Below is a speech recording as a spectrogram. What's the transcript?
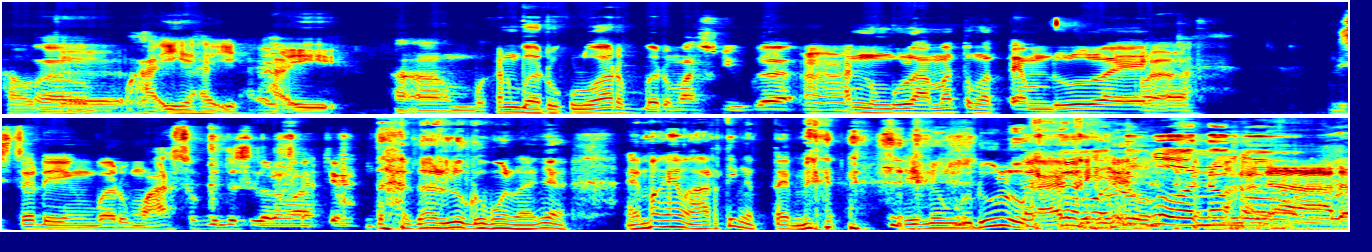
halte Eh, HI HI HI HI. Heeh, bahkan baru keluar baru masuk juga Hmm. kan nunggu lama tuh ngetem dulu lah ya Wah, di situ ada yang baru masuk gitu segala macam Tadi lu gue mau nanya, emang MRT ngetem ya? jadi nunggu dulu kan Nunggu, nunggu, nunggu. Ada, ada.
